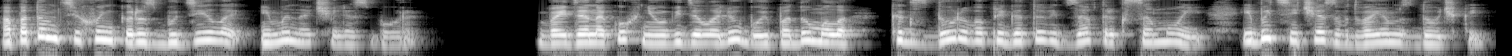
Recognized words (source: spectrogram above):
а потом тихонько разбудила, и мы начали сборы. Войдя на кухню, увидела Любу и подумала, как здорово приготовить завтрак самой и быть сейчас вдвоем с дочкой.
